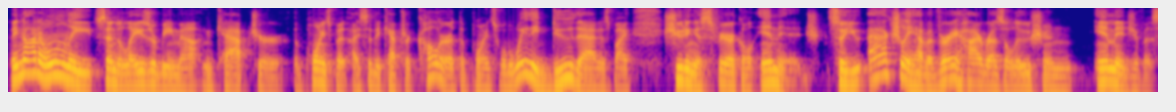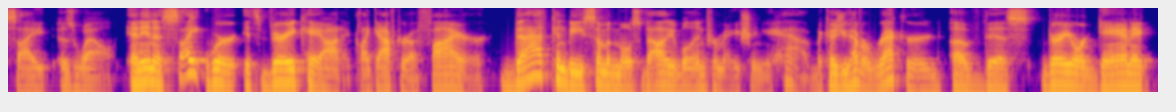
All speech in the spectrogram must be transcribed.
they not only send a laser beam out and capture the points, but I said they capture color at the points. Well, the way they do that is by shooting a spherical image. So you actually have a very high resolution image of a site as well. And in a site where it's very chaotic, like after a fire, that can be some of the most valuable information you have because you have a record of this very organic,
